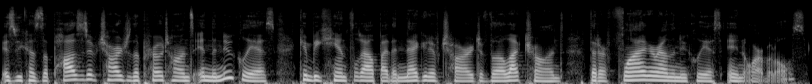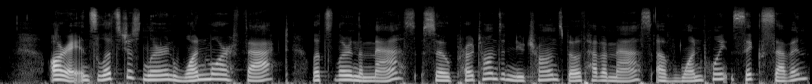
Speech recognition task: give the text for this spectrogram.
is because the positive charge of the protons in the nucleus can be canceled out by the negative charge of the electrons that are flying around the nucleus in orbitals. All right, and so let's just learn one more fact. Let's learn the mass. So protons and neutrons both have a mass of 1.67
